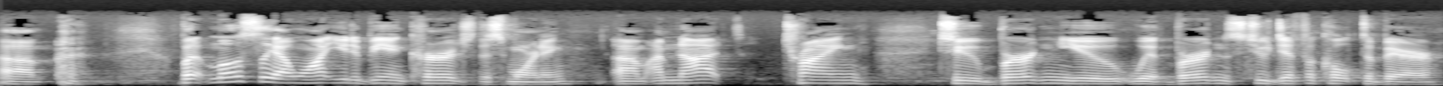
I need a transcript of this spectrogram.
Um, but mostly, I want you to be encouraged this morning. Um, I'm not trying to burden you with burdens too difficult to bear.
